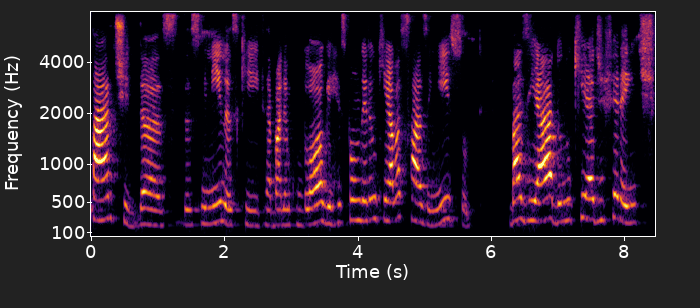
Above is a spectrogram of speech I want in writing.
parte das, das meninas que trabalham com blog responderam que elas fazem isso baseado no que é diferente,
